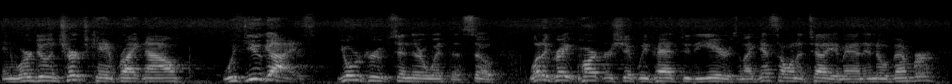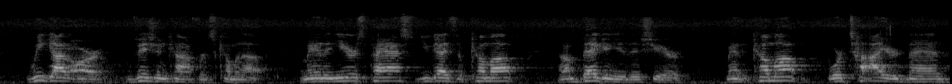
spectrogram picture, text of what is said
and we're doing church camp right now with you guys. Your group's in there with us. So, what a great partnership we've had through the years. And I guess I want to tell you, man, in November, we got our vision conference coming up. Man, in years past, you guys have come up, and I'm begging you this year, man, to come up. We're tired, man.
